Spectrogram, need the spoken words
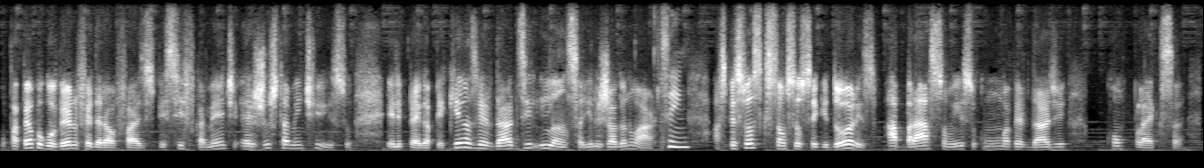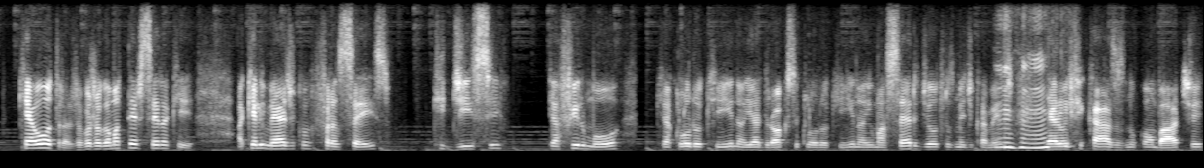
o papel que o governo federal faz especificamente é justamente isso. Ele pega pequenas verdades e lança, e ele joga no ar. Sim. As pessoas que são seus seguidores abraçam isso como uma verdade complexa. Que é outra, já vou jogar uma terceira aqui. Aquele médico francês que disse, que afirmou que a cloroquina e a hidroxicloroquina e uma série de outros medicamentos uhum. eram eficazes no combate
